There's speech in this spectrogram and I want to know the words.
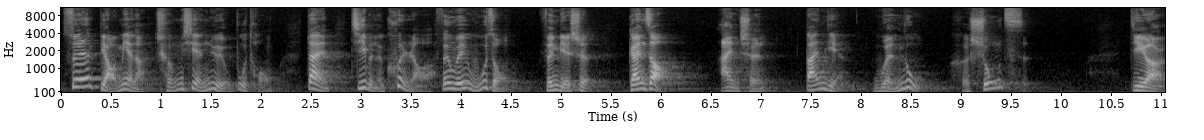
虽然表面呢呈现略有不同，但基本的困扰啊分为五种，分别是干燥、暗沉、斑点、纹路和松弛。第二，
